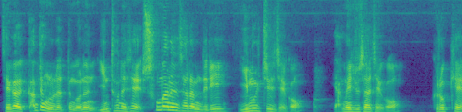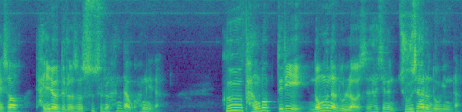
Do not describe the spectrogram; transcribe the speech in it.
제가 깜짝 놀랐던 거는 인터넷에 수많은 사람들이 이물질 제거, 야매주사 제거 그렇게 해서 달려들어서 수술을 한다고 합니다. 그 방법들이 너무나 놀라웠어요. 사실은 주사로 녹인다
